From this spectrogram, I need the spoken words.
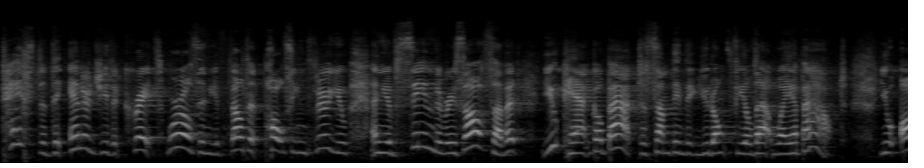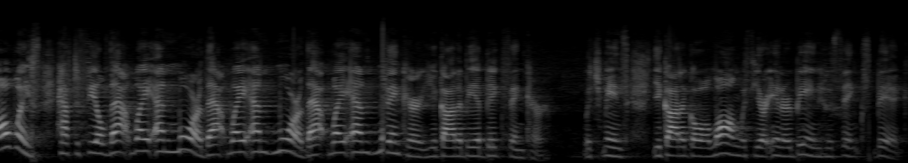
tasted the energy that creates worlds and you've felt it pulsing through you and you've seen the results of it you can't go back to something that you don't feel that way about. You always have to feel that way and more that way and more that way and more. thinker you got to be a big thinker which means you got to go along with your inner being who thinks big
